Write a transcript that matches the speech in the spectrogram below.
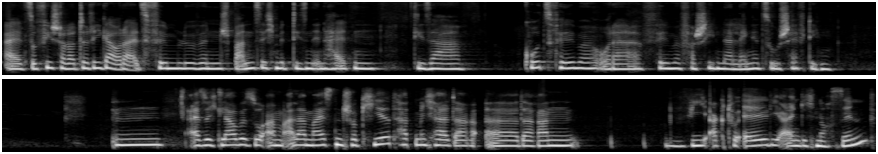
als Sophie Charlotte Rieger oder als Filmlöwin spannend, sich mit diesen Inhalten dieser Kurzfilme oder Filme verschiedener Länge zu beschäftigen? Mm, also ich glaube, so am allermeisten schockiert hat mich halt da, äh, daran, wie aktuell die eigentlich noch sind.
